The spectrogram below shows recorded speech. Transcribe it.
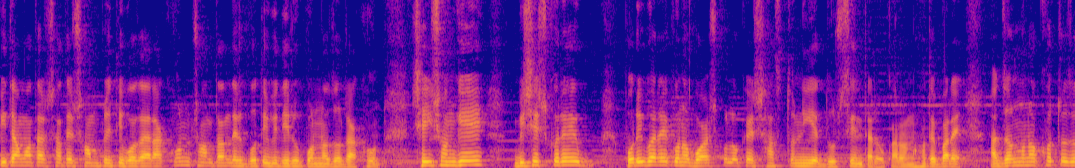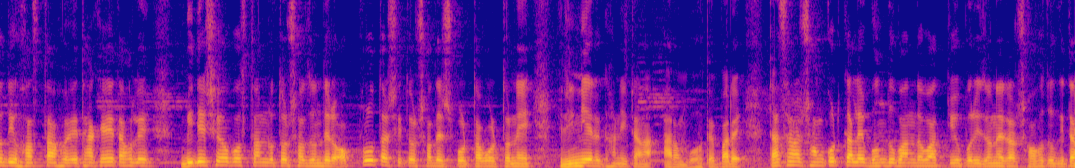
পিতামাতার সাথে সম্প্রীতি বজায় রাখুন, সন্তানদের গতিবিধির উপর নজর রাখুন। সেই সঙ্গে বিশেষ করে পরিবারের কোনো বয়স্ক লোকের স্বাস্থ্য নিয়ে দুশ্চিন্তারও কারণ হতে পারে। আর জন্ম নক্ষত্র যদি হস্তা হয়ে থাকে, তাহলে বিদেশে অবস্থানরত স্বজনদের অপ্রত্যাশিত স্বদেশ প্রত্যাবর্তনে ঋণের ঘানিটা আরম্ভ হতে পারে। তাছাড়া সংকটকালে বন্ধু বান্ধব আত্মীয় পরিজনেরা সহযোগিতা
